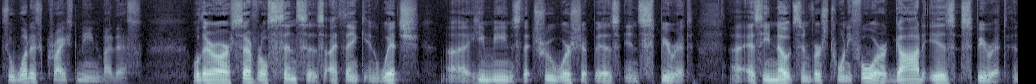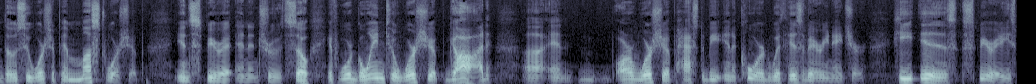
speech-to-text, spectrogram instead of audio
So, what does Christ mean by this? Well, there are several senses, I think, in which uh, he means that true worship is in spirit. Uh, as he notes in verse 24, God is spirit, and those who worship him must worship in spirit and in truth. So, if we're going to worship God, uh, and our worship has to be in accord with his very nature. He is spirit. He's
